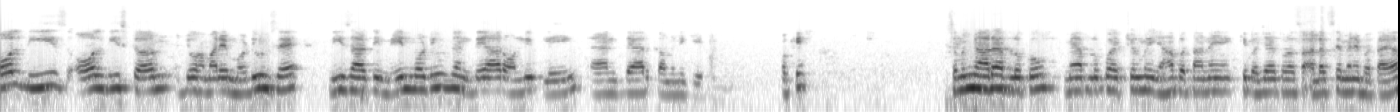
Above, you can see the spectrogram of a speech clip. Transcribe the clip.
all these all these term जो हमारे मॉड्यूल्स है, these are the main modules and they are only playing and they are communicating, okay? समझ में आ रहा है आप लोग को? मैं आप लोग को एक्चुअल में यहाँ बताने के बजाय थोड़ा सा अलग से मैंने बताया।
